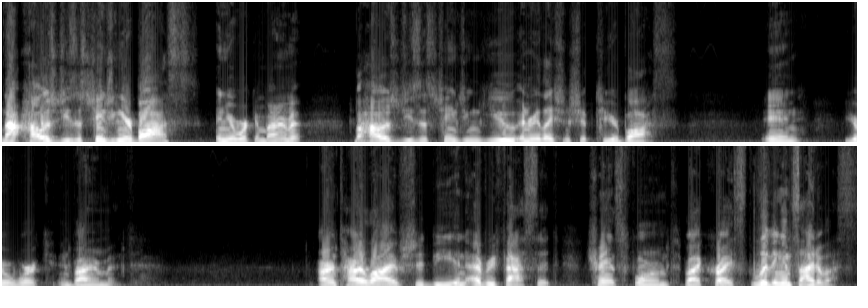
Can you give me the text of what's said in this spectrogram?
Not how is Jesus changing your boss in your work environment, but how is Jesus changing you in relationship to your boss in your work environment? Our entire lives should be in every facet transformed by Christ living inside of us.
